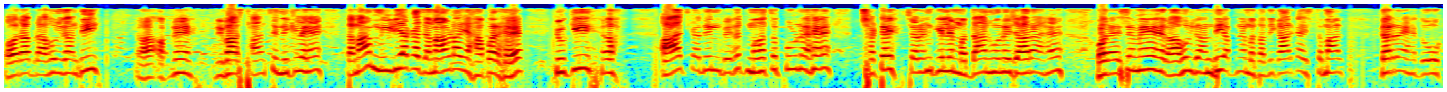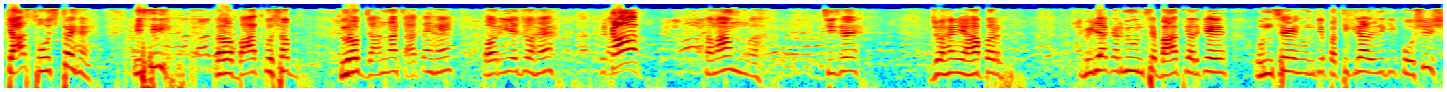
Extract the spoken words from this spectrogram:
और अब राहुल गांधी अपने निवास स्थान से निकले हैं। तमाम मीडिया का जमावड़ा यहाँ पर है, क्योंकि आज का दिन बेहद महत्वपूर्ण है। छठे चरण के लिए मतदान होने जा रहा है और ऐसे में राहुल गांधी अपने मताधिकार का इस्तेमाल कर रहे हैं। तो वो क्या सोचते हैं? इसी बात को सब लोग जानना चाहते हैं और ये जो है विकास! तमाम चीज़ें जो है यहाँ पर मीडिया कर्मी उनसे बात करके उनसे उनकी प्रतिक्रिया लेने की कोशिश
